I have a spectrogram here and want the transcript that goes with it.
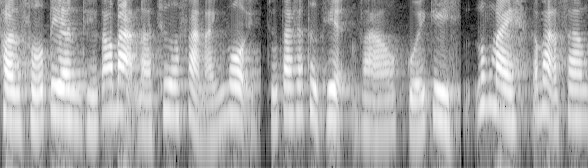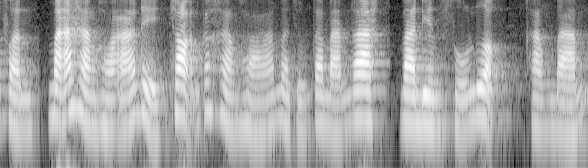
Phần số tiền thì các bạn là chưa phản ánh vội, chúng ta sẽ thực hiện vào cuối kỳ. Lúc này các bạn sang phần mã hàng hóa để chọn các hàng hóa mà chúng ta bán ra và điền số lượng hàng bán.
